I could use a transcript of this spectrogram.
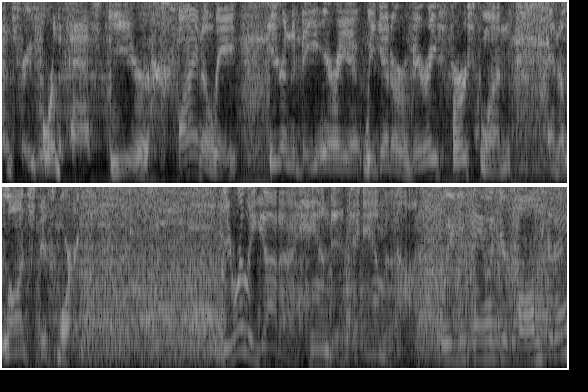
country for the past year. Finally, here in the Bay Area, we get our very first one, and it launched this morning. You really gotta hand it to Amazon. Will you be paying with your palm today?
